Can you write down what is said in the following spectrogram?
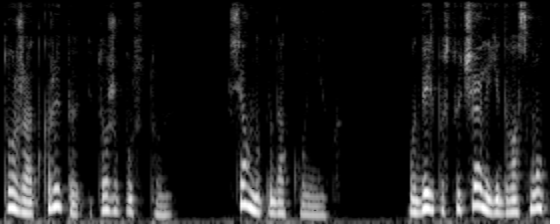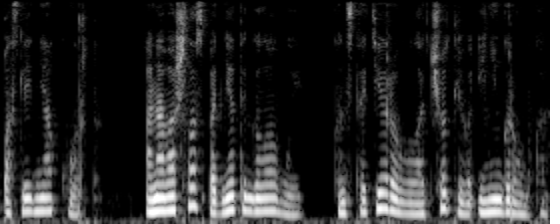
тоже открытую и тоже пустую. Сел на подоконник. В дверь постучали, едва смолк последний аккорд. Она вошла с поднятой головой, констатировала отчетливо и негромко.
